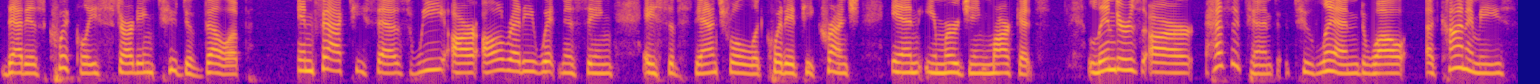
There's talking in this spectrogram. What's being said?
that is quickly starting to develop in fact, he says, we are already witnessing a substantial liquidity crunch in emerging markets lenders are hesitant to lend while economies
